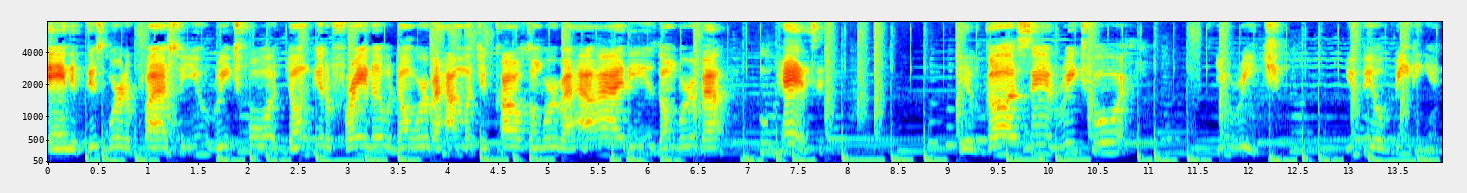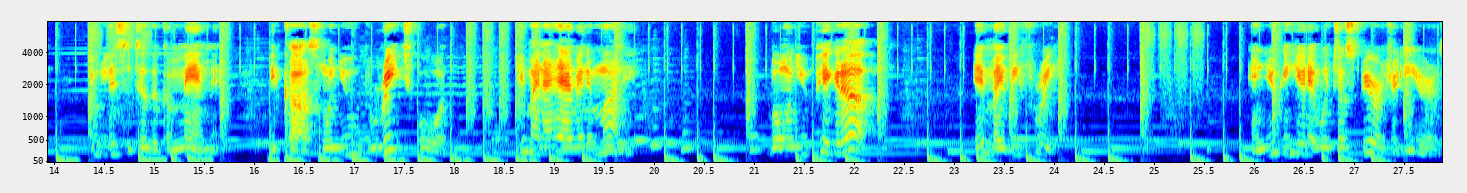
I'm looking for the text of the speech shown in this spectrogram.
And if this word applies to you, reach for it. Don't get afraid of it. Don't worry about how much it costs. Don't worry about how high it is. Don't worry about who has it. If God said reach for it, you reach. You be obedient. You listen to the commandment. Because when you reach for it, you may not have any money. But when you pick it up, it may be free. And you can hear that with your spiritual ears.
